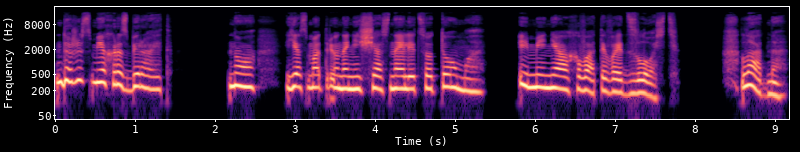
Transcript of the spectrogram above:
Даже смех разбирает. Но я смотрю на несчастное лицо Тома, и меня охватывает злость. Ладно,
